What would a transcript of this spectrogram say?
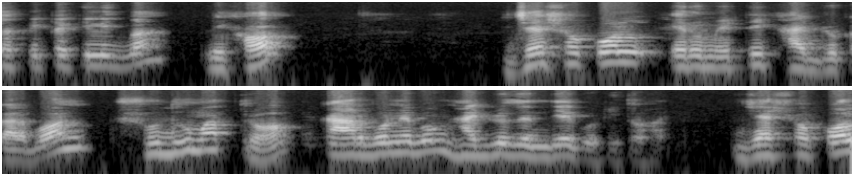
চাকরিকটা কি লিখবা? লিখো, যে সকল এরোমেটিক হাইড্রোকার্বন শুধুমাত্র কার্বন এবং হাইড্রোজেন দিয়ে গঠিত হয়। যে সকল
